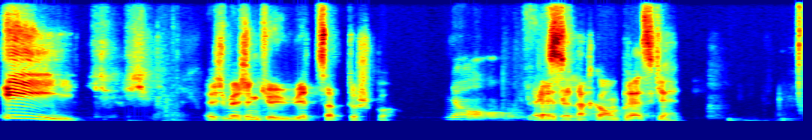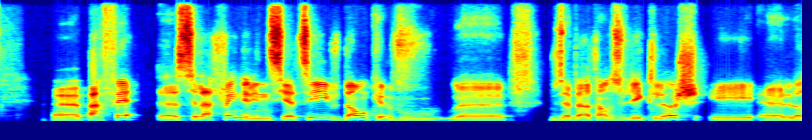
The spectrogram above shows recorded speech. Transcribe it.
Hey! Et j'imagine que 8, ça te touche pas. Non. Presque, par contre, presque. Euh, parfait. Euh, c'est la fin de l'initiative. Donc, vous, euh, vous avez entendu les cloches et là,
